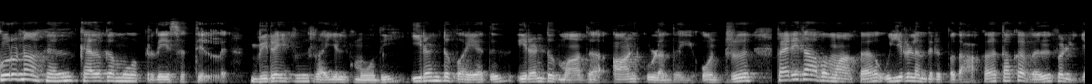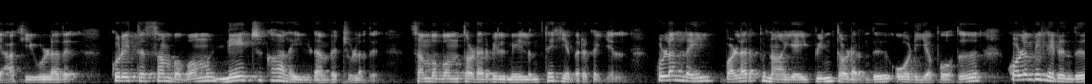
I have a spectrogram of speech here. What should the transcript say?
குருநாகல் கல்கமுவ பிரதேசத்தில் விரைவு ரயில் மோதி இரண்டு வயது இரண்டு மாத ஆண் குழந்தை ஒன்று பரிதாபமாக உயிரிழந்திருப்பதாக தகவல் வெளியாகியுள்ளது. குறித்த சம்பவம் நேற்று காலை இடம்பெற்றுள்ளது. சம்பவம் தொடர்பில் மேலும் தெரிய வருகையில் குழந்தை வளர்ப்பு நாயை பின்தொடர்ந்து ஓடிய போது கொழும்பில் இருந்து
